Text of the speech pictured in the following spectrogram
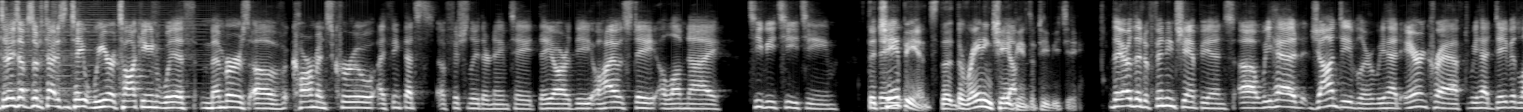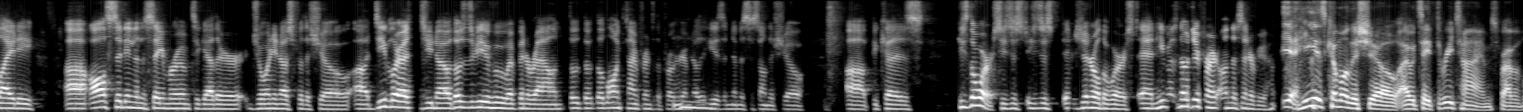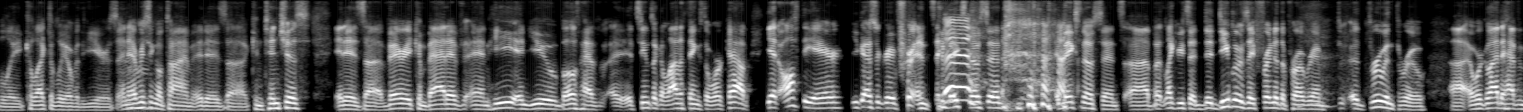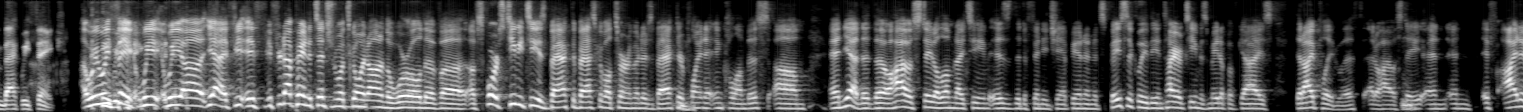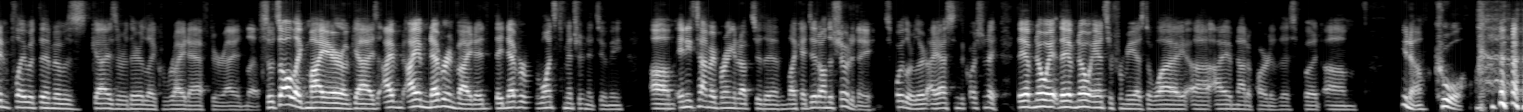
On today's episode of Titus and Tate, we are talking with members of Carmen's crew. I think that's officially their name, Tate. They are the Ohio State alumni TBT team. The They- champions, the, the reigning champions of TBT. They are the defending champions. Uh, we had Jon Diebler, we had Aaron Kraft, we had David Lighty, uh, all sitting in the same room together, joining us for the show. Uh, Diebler, as you know, those of you who have been around, the, the, the longtime friends of the program know that he is a nemesis on the show uh, because he's the worst. He's just he's just in general the worst, and he was no different on this interview. Yeah, he has come on the show, I would say three times probably collectively over the years. And every Mhm. single time it is uh, contentious, it is uh, very combative. And he and you both have, uh, it seems like a lot of things to work out. Yet off the air, you guys are great friends. It makes no sense. It makes no sense. Uh, but like we said, Diebler is a friend of the program th- uh, through and through. Uh, and we're glad to have him back, we think. Uh, we, we think we we uh yeah if you if, if you're not paying attention to what's going on in the world of uh of sports TBT is back. The basketball tournament is back. They're Mhm. playing it in Columbus. Um and yeah the, the Ohio State alumni team is the defending champion and it's basically the entire team is made up of guys that I played with at Ohio State. And and if I didn't play with them it was guys that were there like right after I had left. So it's all like my era of guys. I I am never invited. They never once mentioned it to me um, anytime I bring it up to them, like I did on the show today, spoiler alert, I asked them the question today. They have no they have no answer for me as to why uh, I am not a part of this, but um, you know, cool.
